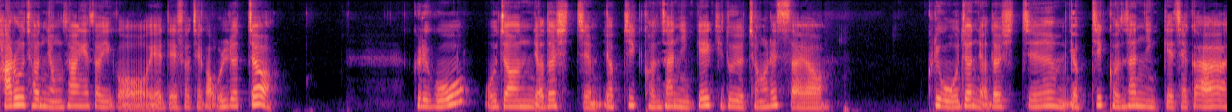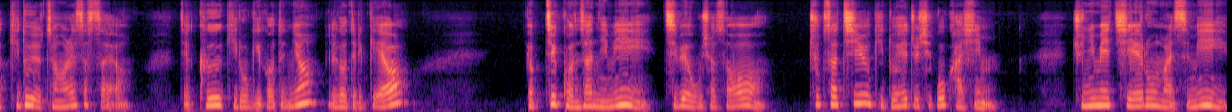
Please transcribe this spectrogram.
바로 전 영상에서 이거에 대해서 제가 올렸죠. 그리고 오전 8시쯤 옆집 건사님께 기도 요청을 했어요. 그리고 오전 8시쯤 옆집 건사님께 제가 기도 요청을 했었어요. 이제 그 기록이거든요. 읽어드릴게요. 옆집 권사님이 집에 오셔서 축사 치유 기도해 주시고 가심. 주님의 지혜로운 말씀이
